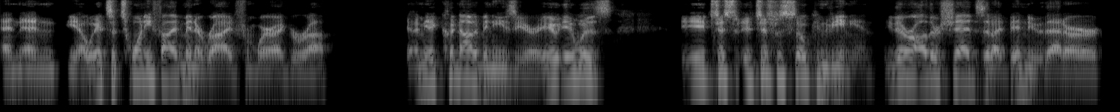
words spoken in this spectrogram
and and you know it's a 25 minute ride from where I grew up. I mean, it could not have been easier. It, it was. It just it just was so convenient. There are other sheds that I've been to that are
